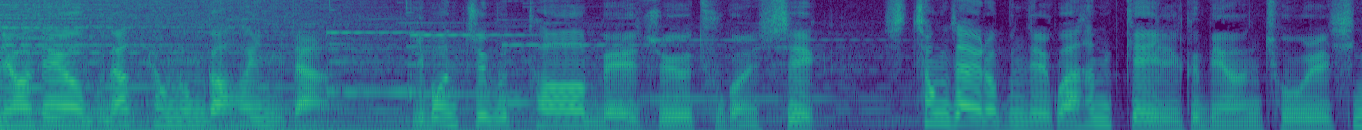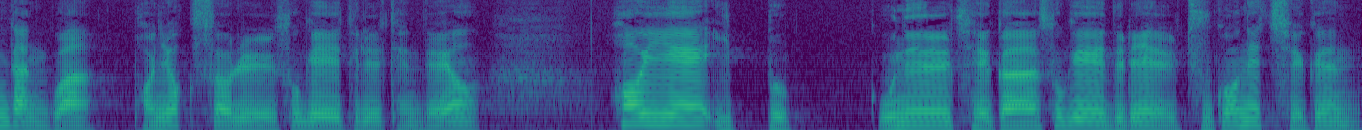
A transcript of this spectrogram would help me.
안녕하세요. 문학평론가 허입니다. 이번 주부터 매주 두 권씩 시청자 여러분들과 함께 읽으면 좋을 신간과 번역서를 소개해 드릴 텐데요. 허이의 입북. 오늘 제가 소개해 드릴 두 권의 책은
